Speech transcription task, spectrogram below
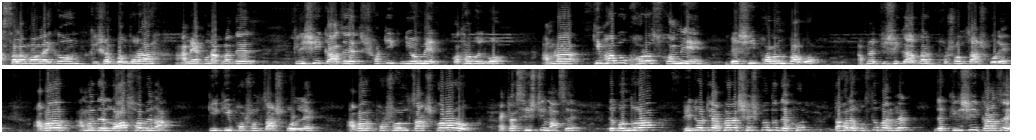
আসসালামু আলাইকুম, কৃষক বন্ধুরা। আমি এখন আপনাদের কৃষি কাজের সঠিক নিয়মের কথা বলব। আমরা কীভাবে খরচ কমিয়ে বেশি ফলন পাব, আপনার কৃষি আপনার ফসল চাষ করে। আবার আমাদের লস হবে না, কি কি ফসল চাষ করলে। আবার ফসল চাষ করারও একটা সিস্টেম আছে। তো বন্ধুরা, ভিডিওটি আপনারা শেষ পর্যন্ত দেখুন, তাহলে বুঝতে পারবেন যে কৃষি কাজে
